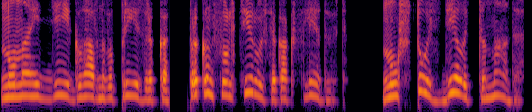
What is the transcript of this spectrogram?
ну найди главного призрака, проконсультируйся как следует. Ну что сделать-то надо?»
